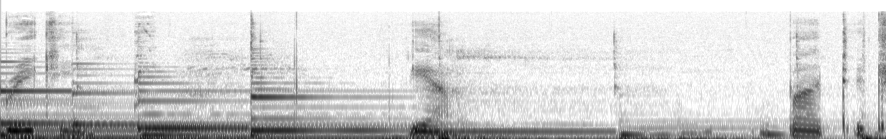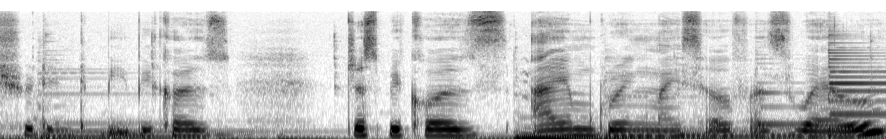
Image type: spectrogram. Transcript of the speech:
breaking. Yeah, but it shouldn't be because just because I am growing myself as well,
